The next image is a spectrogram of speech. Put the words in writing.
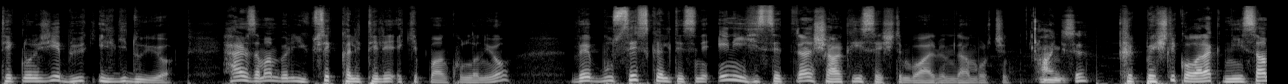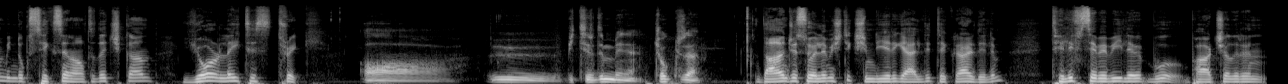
teknolojiye büyük ilgi duyuyor. Her zaman böyle yüksek kaliteli ekipman kullanıyor ve bu ses kalitesini en iyi hissettiren şarkıyı seçtim bu albümden Burçin. Hangisi? 45'lik olarak Nisan 1986'da çıkan Your Latest Trick. Aa, üü, bitirdin beni. Çok güzel. Daha önce söylemiştik şimdi yeri geldi tekrar edelim. Telif sebebiyle bu parçaların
